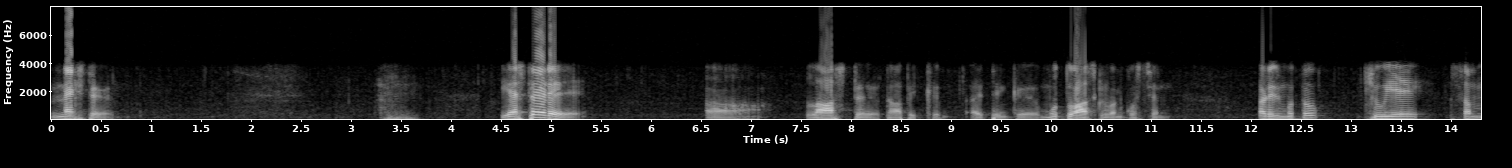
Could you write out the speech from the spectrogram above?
Next. Yesterday, uh, last uh, topic, I think uh, Muthu asked one question. What is Muthu? QA, some,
